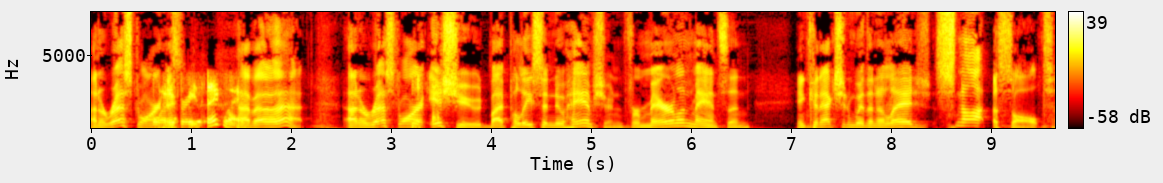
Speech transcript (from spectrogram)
An arrest warrant. What a has- great segue. How about that? An arrest warrant issued by police in New Hampshire for Marilyn Manson in connection with an alleged snot assault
